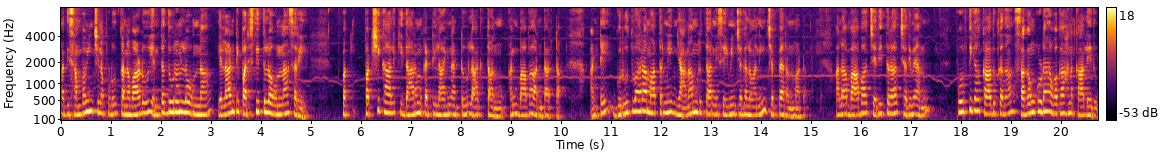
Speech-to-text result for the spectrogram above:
అది సంభవించినప్పుడు తన వాడు ఎంత దూరంలో ఉన్నా ఎలాంటి పరిస్థితిలో ఉన్నా సరే పక్షి కాలికి దారం కట్టి లాగినట్టు లాగుతాను అని బాబా అంటారట. అంటే గురువు ద్వారా మాత్రమే జ్ఞానామృతాన్ని సేవించగలమని చెప్పారనమాట అలా బాబా చరిత్ర చదివాను. పూర్తిగా కాదు కదా సగం కూడా అవగాహన కాలేదు.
